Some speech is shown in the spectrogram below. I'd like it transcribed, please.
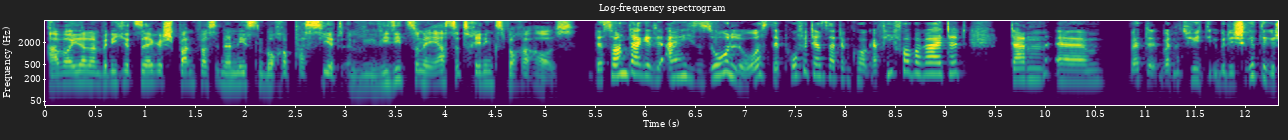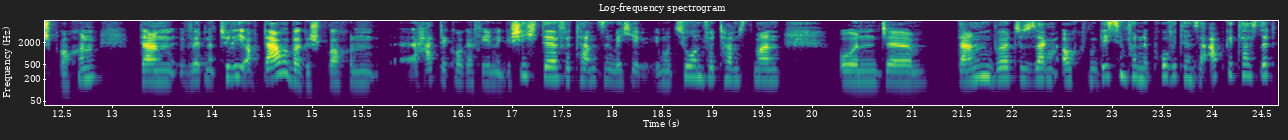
Aber ja, dann bin ich jetzt sehr gespannt, was in der nächsten Woche passiert. Wie, wie sieht so eine erste Trainingswoche aus? Der Sonntag geht eigentlich so los. Der Profitänzer hat eine Choreografie vorbereitet. Dann ähm, wird, wird natürlich über die Schritte gesprochen. Dann wird natürlich auch darüber gesprochen, äh, hat der Choreografie eine Geschichte für Tanzen, welche Emotionen vertanzt man. Und äh, dann wird sozusagen auch ein bisschen von der Profitänzer abgetastet,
